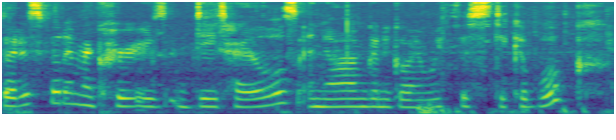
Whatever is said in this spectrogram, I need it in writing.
So I just filled in my cruise details and now I'm going to go in with the sticker book.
